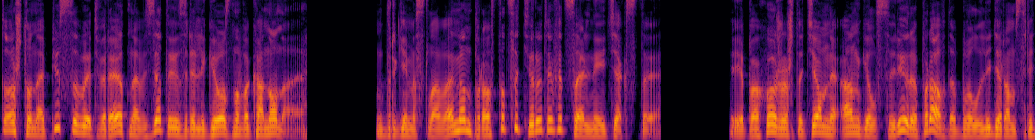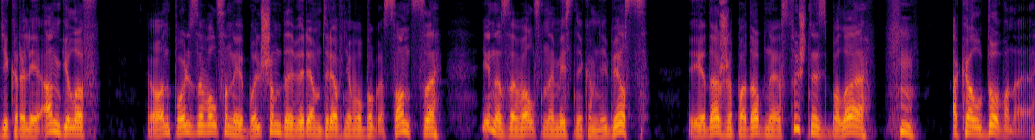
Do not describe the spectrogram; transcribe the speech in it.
то, что написывает, вероятно, взято из религиозного канона. Другими словами, он просто цитирует официальные тексты. И похоже, что темный ангел Сирир правда был лидером среди королей ангелов. Он пользовался наибольшим доверием древнего бога Солнца и назывался наместником небес, и даже подобная сущность была, хм, околдована.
